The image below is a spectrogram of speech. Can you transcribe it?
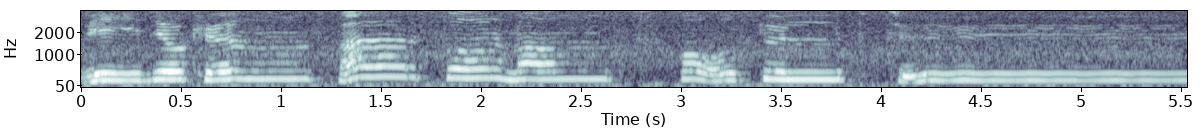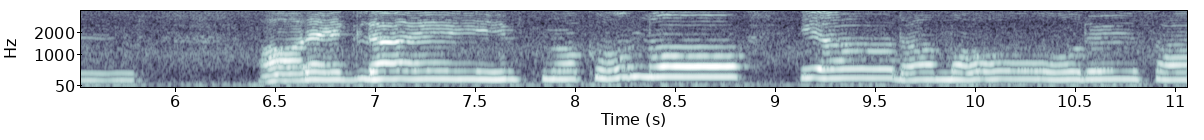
Videokunst, performans og skulptur. Har jeg glemt noe nå, ja da må du si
